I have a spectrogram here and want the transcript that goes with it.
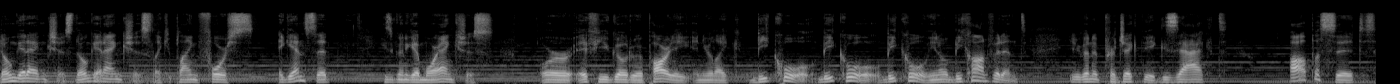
don't get anxious, don't get anxious, like applying force against it, he's going to get more anxious. Or if you go to a party and you're like be cool, be cool, be cool, you know, be confident, you're going to project the exact opposite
